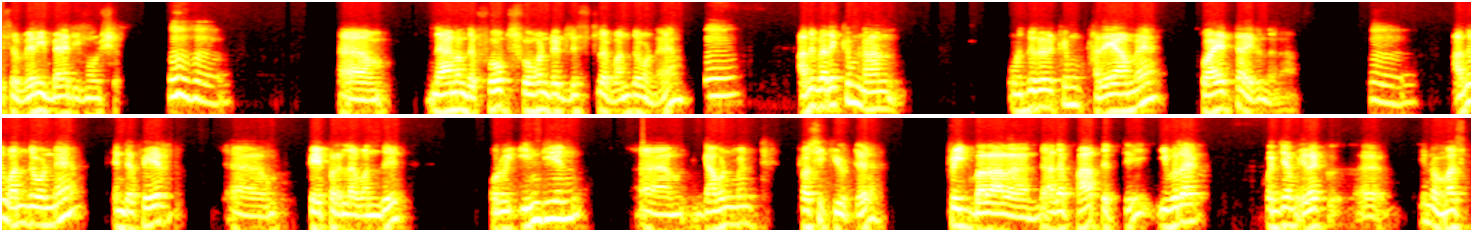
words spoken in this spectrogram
is a very bad emotion நான் அந்த ஃபோர்ப்ஸ் ஃபோர் ஹண்ட்ரட் லிஸ்ட்ல வந்தோடனே அது வரைக்கும் நான் ஒரு வரைக்கும் கதையாம குவாய்டா இருந்தேன் நான். அது வந்த உடனே என் பேர் பேப்பர்ல வந்து ஒரு Indian government prosecutor Preet Bharara அதை பார்த்துட்டு இவரை கொஞ்சம் இறக்கு you know must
